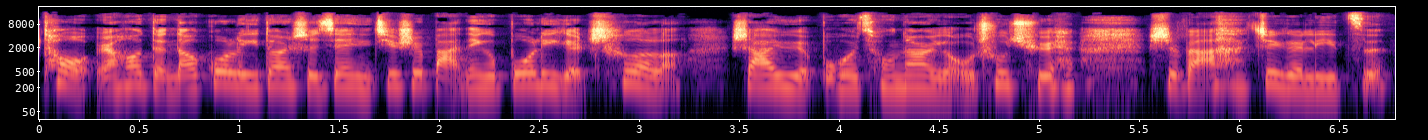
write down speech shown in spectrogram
透。然后等到过了一段时间，你即使把那个玻璃给撤了，鲨鱼也不会从那儿游出去，是吧？这个例子，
